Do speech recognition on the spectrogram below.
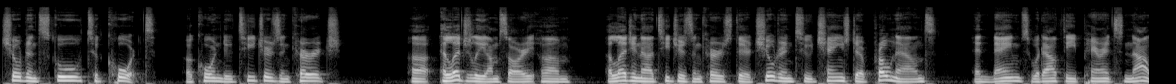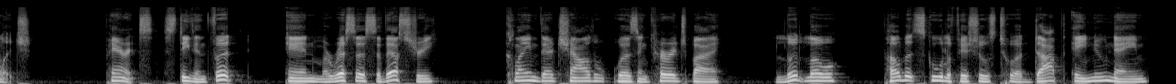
children's school to court, according to teachers encourage, uh, allegedly, I'm sorry, um, alleging teachers encourage their children to change their pronouns and names without the parents' knowledge. Parents Stephen Foote and Marissa Silvestri claimed their child was encouraged by Ludlow public school officials to adopt a new name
